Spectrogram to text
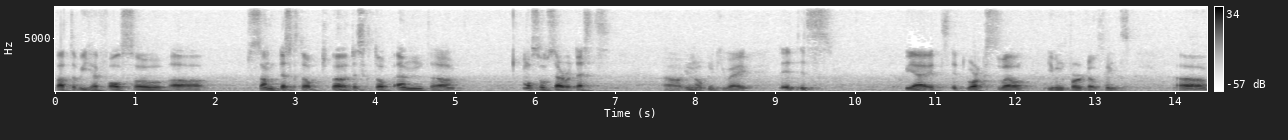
but we have also uh, some desktop, uh, desktop and uh, also server tests uh, in OpenQA. It, it's yeah, it it works well even for those things. Uh,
